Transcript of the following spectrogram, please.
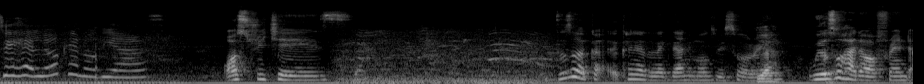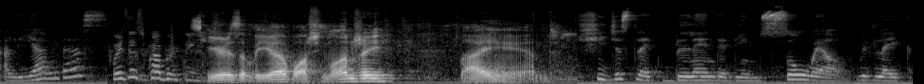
Say hello, Canodias. ostriches. Those are kind of like the animals we saw, right? Yeah. We also had our friend Aliyah with us. Where's the scrubber thing? Here's Aaliyah washing laundry by hand. She just like blended in so well with like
